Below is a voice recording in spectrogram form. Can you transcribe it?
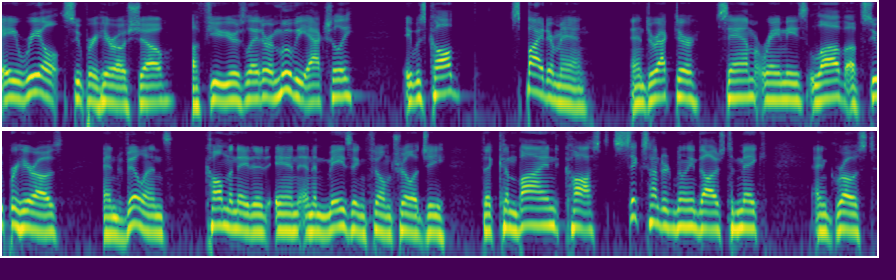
a real superhero show a few years later, a movie actually. It was called Spider Man, and director Sam Raimi's love of superheroes and villains culminated in an amazing film trilogy that combined cost $600 million to make and grossed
